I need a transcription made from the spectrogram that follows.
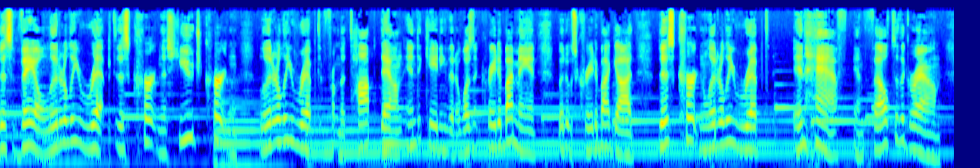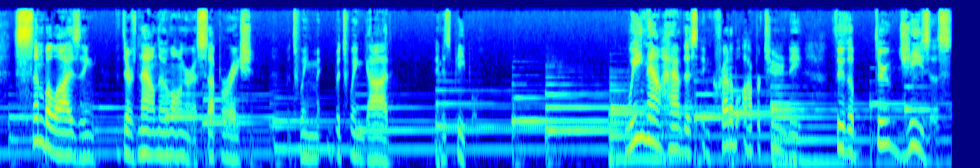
this veil literally ripped, this curtain, this huge curtain, literally ripped from the top down, indicating that it wasn't created by man, but it was created by God. This curtain literally ripped in half and fell to the ground, symbolizing that there's now no longer a separation between, between God and his people. We now have this incredible opportunity through, the, through Jesus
